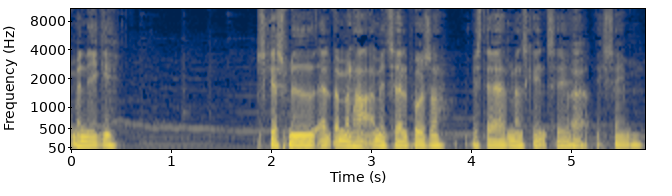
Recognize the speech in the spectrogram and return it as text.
man ikke skal smide alt, hvad man har af metal på sig, hvis det er, at man skal ind til Ja. ja. eksamen.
